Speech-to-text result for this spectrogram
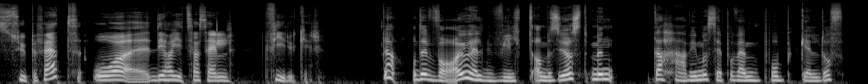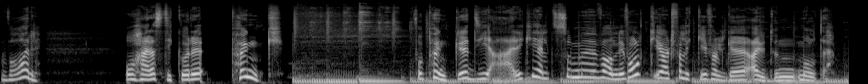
superfet, og de har gitt seg selv fire uker. Ja, og det var jo helt vilt ambisiøst, men det er her vi må se på hvem Bob Geldof var. Og her er stikkordet punk. For punkere de er ikke helt som vanlige folk, i hvert fall ikke ifølge Audun Molde.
